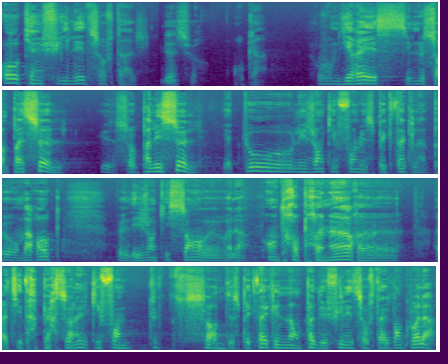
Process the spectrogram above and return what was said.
aucun filet de sauvetage. Bien sûr. Aucun. Vous me direz, ils ne sont pas seuls. Ils ne sont pas les seuls. Il y a tous les gens qui font le spectacle un peu au Maroc, des gens qui sont euh, voilà, entrepreneurs. Euh, à titre personnel qui font toutes sortes de spectacles, ils n'ont pas de filet de sauvetage. Donc voilà,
